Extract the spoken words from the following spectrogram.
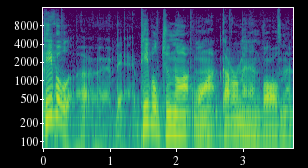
people, uh, people do not want government involvement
